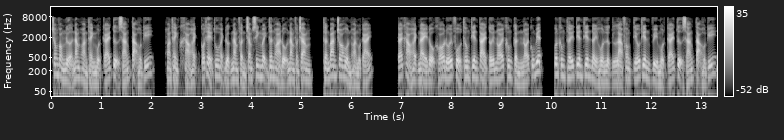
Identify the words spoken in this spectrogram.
trong vòng nửa năm hoàn thành một cái tự sáng tạo hồn kỹ, hoàn thành khảo hạch có thể thu hoạch được năm phần trăm sinh mệnh thân hòa độ năm phần trăm, thần ban cho hồn hoàn một cái cái khảo hạch này độ khó đối phổ thông thiên tài tới nói không cần nói cũng biết, quân không thấy tiên thiên đầy hồn lực là phong tiếu thiên vì một cái tự sáng tạo hồn kỹ,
